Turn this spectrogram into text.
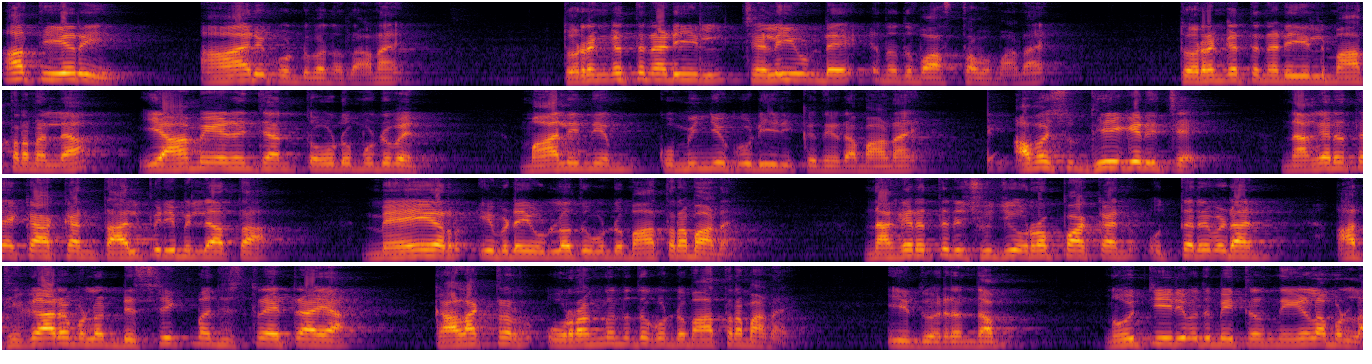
ആ തിയറി ആര് കൊണ്ടുവന്നതാണ്? തുരങ്കത്തിനടിയിൽ ചെളിയുണ്ട് എന്നത് വാസ്തവമാണ്. തുരങ്കത്തിനടിയിൽ മാത്രമല്ല യാമേഴഞ്ചാൻ തോട് മുഴുവൻ മാലിന്യം കുമിഞ്ഞുകൂടിയിരിക്കുന്ന ഇടമാണ് അവ ശുദ്ധീകരിച്ച് നഗരത്തേക്കാക്കാൻ താല്പര്യമില്ലാത്ത മേയർ ഇവിടെ ഉള്ളതുകൊണ്ട് മാത്രമാണ് നഗരത്തിന് ശുചി ഉറപ്പാക്കാൻ ഉത്തരവിടാൻ അധികാരമുള്ള ഡിസ്ട്രിക്ട് മജിസ്ട്രേറ്റായ കളക്ടർ ഉറങ്ങുന്നത് കൊണ്ട് മാത്രമാണ് ഈ ദുരന്തം. നൂറ്റി ഇരുപത് മീറ്റർ നീളമുള്ള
